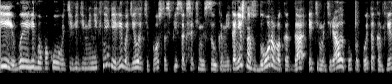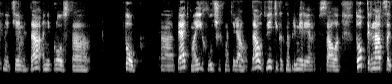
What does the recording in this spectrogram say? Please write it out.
и вы либо упаковываете в виде мини-книги, либо делаете просто список с этими ссылками. И, конечно, здорово, когда эти материалы по какой-то конкретной теме, да, а не просто топ 5 а, моих лучших материалов. Да, вот видите, как на примере я написала. Топ-13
